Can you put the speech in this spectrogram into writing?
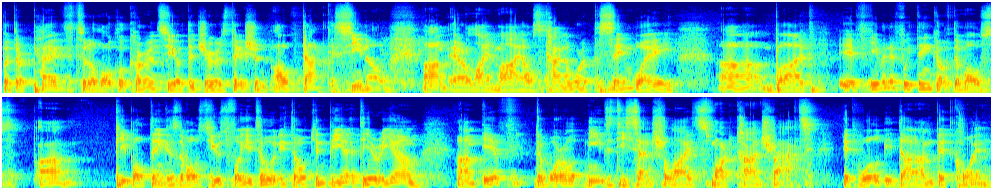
but they're pegged to the local currency of the jurisdiction of that casino. Um, airline miles kind of work the same way, uh, but if even if we think of the most um, people think is the most useful utility token being Ethereum, um, if the world needs decentralized smart contracts, it will be done on Bitcoin,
